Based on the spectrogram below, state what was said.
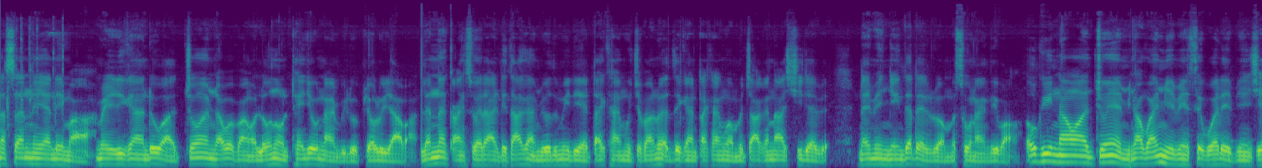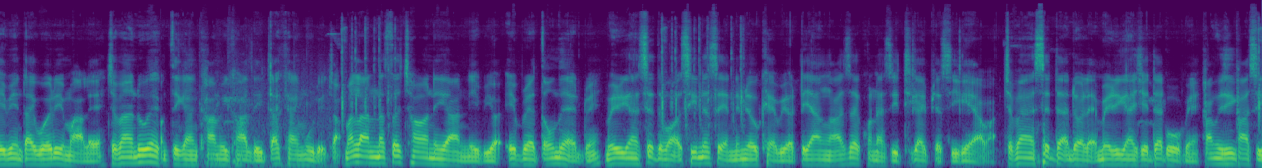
22ရက်နေ့မှာအမေရိကန်တို့ကကျွန်းရဲ့မြောက်ဘက်ပိုင်းကိုလုံးလုံးထိန်းချုပ်နိုင်ပြီလို့ပြောလို့ရပါတယ်လက်နက်ကင်ဆွဲထားတဲ့ဒေသခံမျိုးသမီးတွေရဲ့တိုက်ခိုက်မှုဂျပန်တို့ရဲ့အသေးခံတိုက်ခိုက်မှုကမကြာခဏရှိတဲ့နိုင်မြငြိမ်သက်တယ်လို့တော့မဆိုနိုင်သေးပါဘူးအိုကီနာဝါကျွန်းရဲ့မြောက်ပိုင်းမြေပြင်စစ်ပွဲတွေပြင်ရေပြင်တိုက်ပွဲတွေမှာလည်းဂျပန်တို့ရဲ့အသေးခံခါမီခါသည်တိုက်ခိုက်မှုတွေကြောင့်မလ26ရက်နေ့ကနေပြီးတော့ဧပြီ30အတွင်းအမေရိကန်စစ်တပ်အစီး20နစ်မြုပ်ခဲ့ပြီးတော့158စီထိခိုက်ပျက်စီးခဲ့ရပါဂျပန်စစ်တပ်အတွက်လည်းအမေရိကန်ရေတပ်ကိုပင်ခါမီခါစီ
